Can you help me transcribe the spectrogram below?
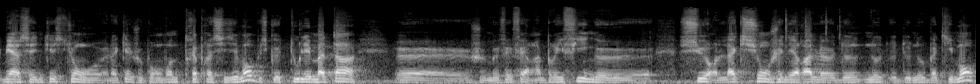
Eh bien, c'est une question à laquelle je peux répondre très précisément, puisque tous les matins, euh, je me fais faire un briefing euh, sur l'action générale de nos, bâtiments,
